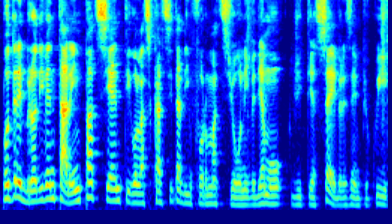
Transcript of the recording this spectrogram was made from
Potrebbero diventare impazienti con la scarsità di informazioni. Vediamo GTA 6, per esempio. Qui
